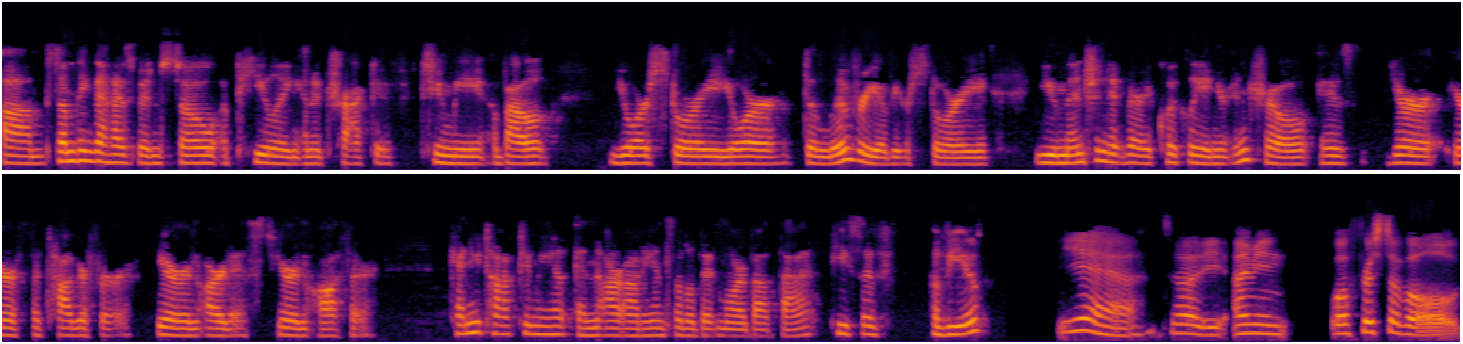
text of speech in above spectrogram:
Um, something that has been so appealing and attractive to me about your story, your delivery of your story. You mentioned it very quickly in your intro. Is you're you're a photographer, you're an artist, you're an author. Can you talk to me and our audience a little bit more about that piece of of you? Yeah, totally. I mean, well, first of all,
